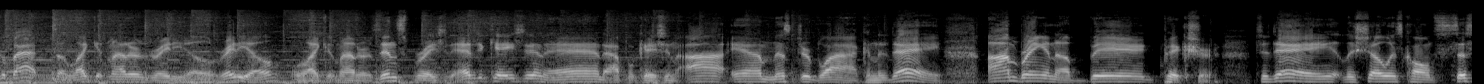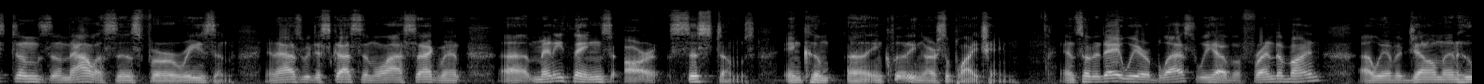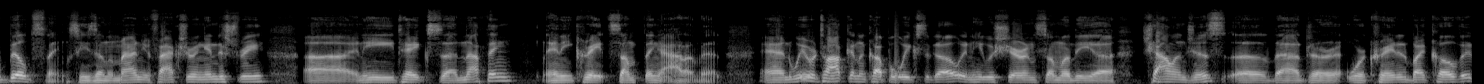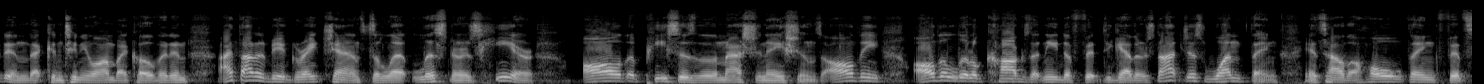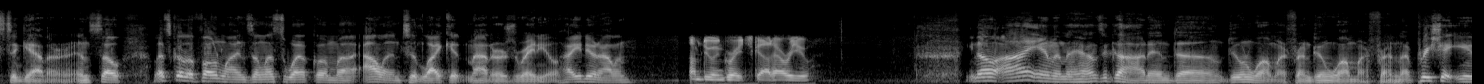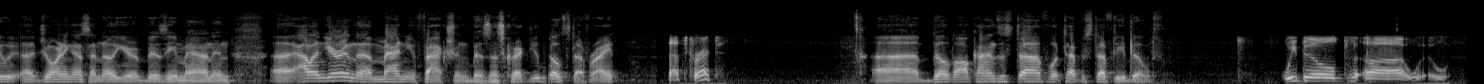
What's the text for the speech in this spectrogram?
Welcome back to Like It Matters Radio. Radio, like it matters, inspiration, education, and application. I am Mr. Black, and today I'm bringing a big picture. Today, the show is called Systems Analysis for a reason. And as we discussed in the last segment, uh, many things are systems, uh, including our supply chain. And so today we are blessed. We have a friend of mine. Uh, we have a gentleman who builds things. He's in the manufacturing industry, uh, and he takes uh, nothing and he creates something out of it. And we were talking a couple weeks ago, and he was sharing some of the uh, challenges uh, that are, were created by COVID and that continue on by COVID. And I thought it'd be a great chance to let listeners hear all the pieces of the machinations, all the all the little cogs that need to fit together. It's not just one thing; it's how the whole thing fits together. And so, let's go to the phone lines and let's welcome uh, Alan to Like It Matters Radio. How you doing, Alan? I'm doing great, Scott. How are you? You know, I am in the hands of God and uh, doing well, my friend. Doing well, my friend. I appreciate you uh, joining us. I know you're a busy man, and uh, Alan, you're in the manufacturing business, correct? You build stuff, right? That's correct. Uh, build all kinds of stuff. What type of stuff do you build? We build uh,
